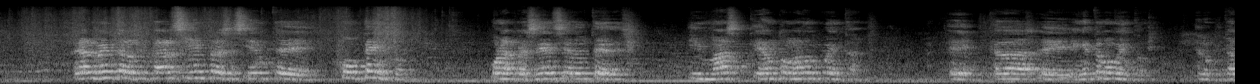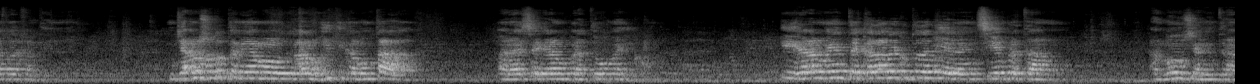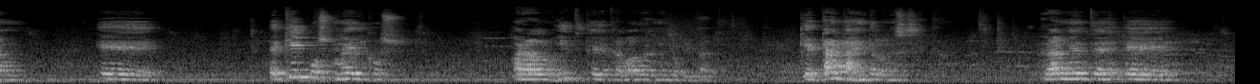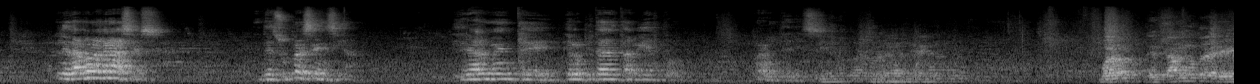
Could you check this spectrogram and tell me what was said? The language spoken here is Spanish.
Realmente el hospital siempre se siente contento con la presencia de ustedes y más que han tomado en cuenta eh, cada, eh, en este momento el hospital Padre Fantino. Ya nosotros teníamos la logística montada para ese gran operativo médico. Y realmente cada vez que ustedes vienen siempre están, anuncian, entran eh, equipos médicos para la logística y el trabajo de nuestro hospital, que tanta gente lo necesita realmente eh, le damos las gracias de su presencia y realmente el hospital está abierto para ustedes. Bueno, estamos, eh,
